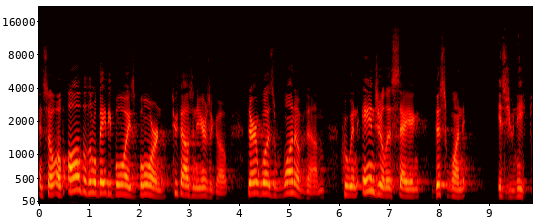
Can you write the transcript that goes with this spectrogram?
And so, of all the little baby boys born 2,000 years ago, there was one of them who an angel is saying, This one is unique.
